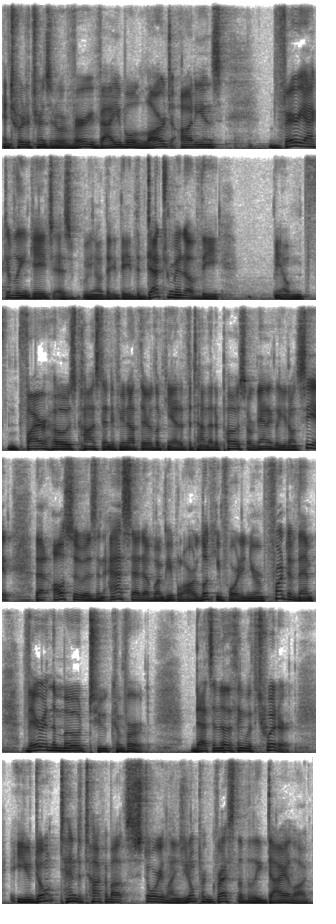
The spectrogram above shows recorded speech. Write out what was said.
And Twitter turns into a very valuable, large audience, very actively engaged as you know, the, the, the detriment of the you know fire hose constant. If you're not there looking at it at the time that it posts organically you don't see it. That also is an asset of when people are looking for it and you're in front of them they're in the mode to convert. That's another thing with twitter. You don't tend to talk about storylines. You don't progressively dialogue.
